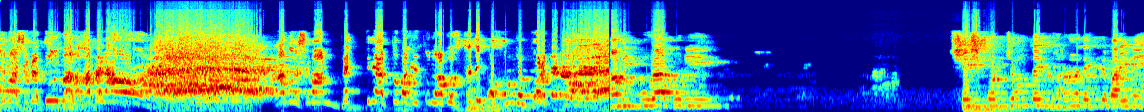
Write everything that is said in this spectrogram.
তোমার সামনে দুর্বল হবে না। আদর্শবান ব্যক্তিরা তোমাকে পছন্দ করবে না। আমি পুরাপুরি শেষ পর্যন্ত এই ঘটনা দেখতে পারিনি।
